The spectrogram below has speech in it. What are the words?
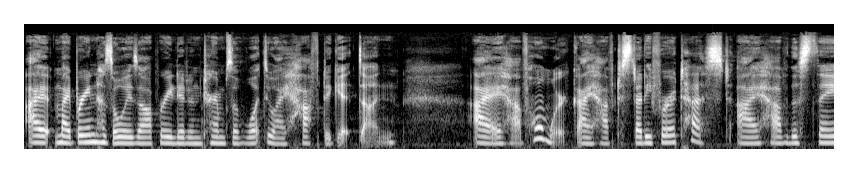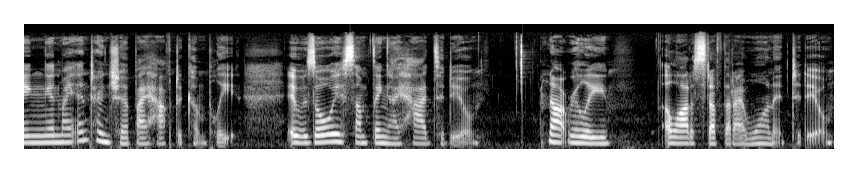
I, my brain has always operated in terms of what do I have to get done. I have homework. I have to study for a test. I have this thing in my internship I have to complete. It was always something I had to do, not really a lot of stuff that I wanted to do.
